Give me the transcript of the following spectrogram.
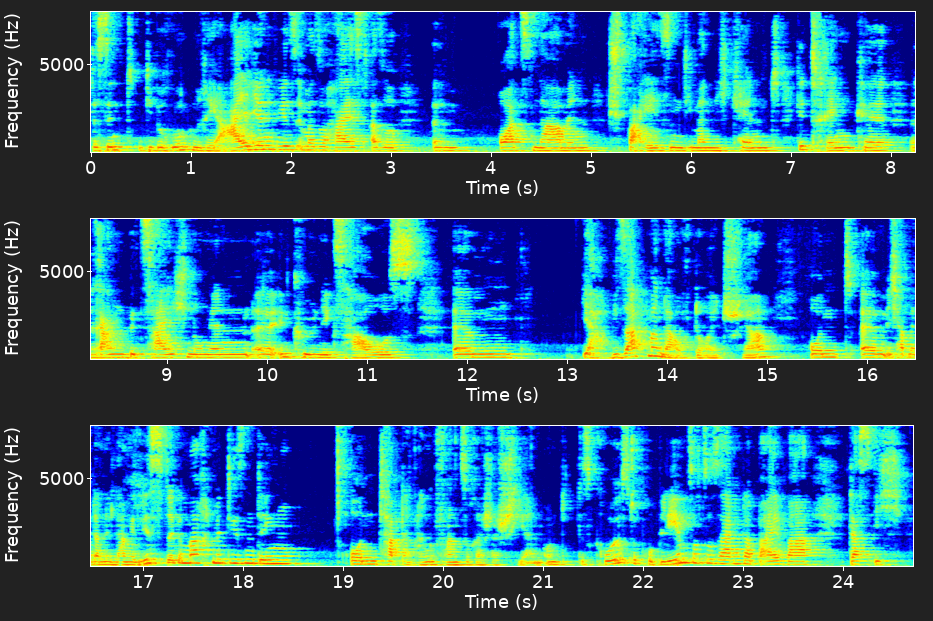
Das sind die berühmten Realien, wie es immer so heißt, also ähm, Ortsnamen, Speisen, die man nicht kennt, Getränke, Rangbezeichnungen äh, im Königshaus, ähm, ja, wie sagt man da auf Deutsch, ja? Und ähm, ich habe mir dann eine lange Liste gemacht mit diesen Dingen und habe dann angefangen zu recherchieren. Und das größte Problem sozusagen dabei war, dass ich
